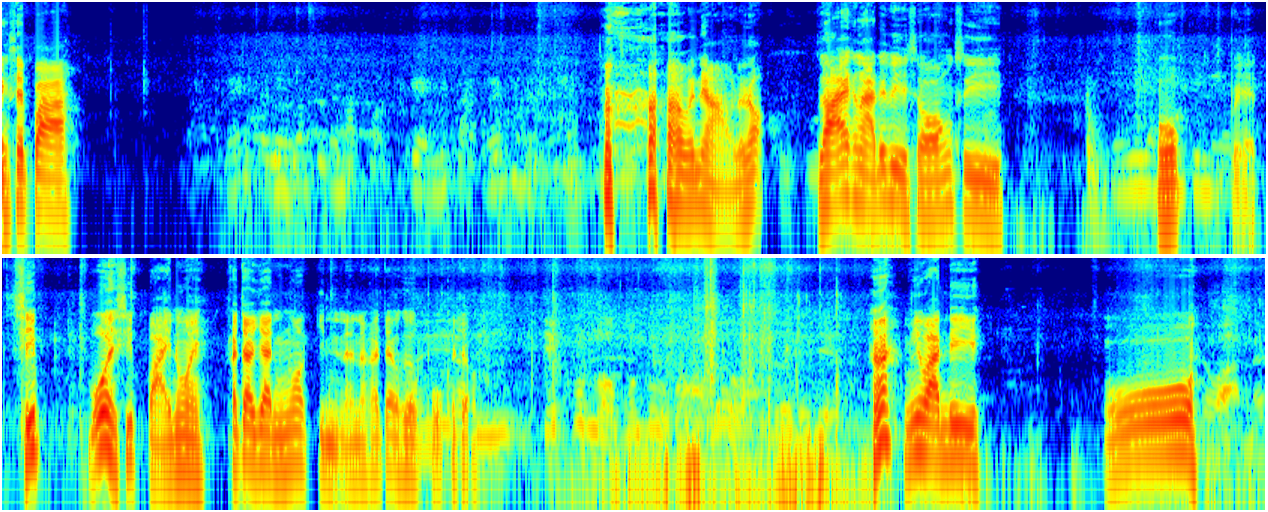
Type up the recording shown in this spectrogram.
งใส่ปลา มันหนาวเลยเนาะหลายขนาดได้พี่สองสี่หกแปดสิบโอ้ยสิบปลายหน่วยเข้าเจ้ายันงอกินอันนะเข้าเจ้าเฮือกปลูกเข้าเจ้าเจ็บคนหลอกคนลูกว่าเอาเด้อหวานเด้อเยอะฮะมีหวานดี โอ้ๆหวานนั่น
